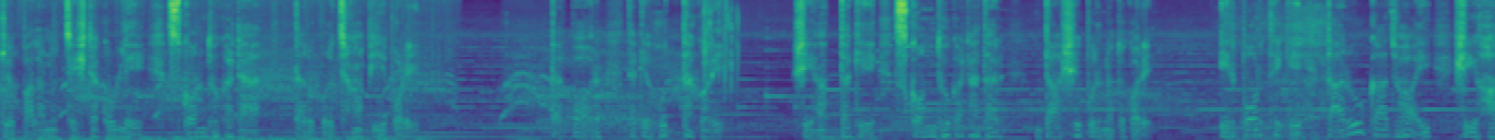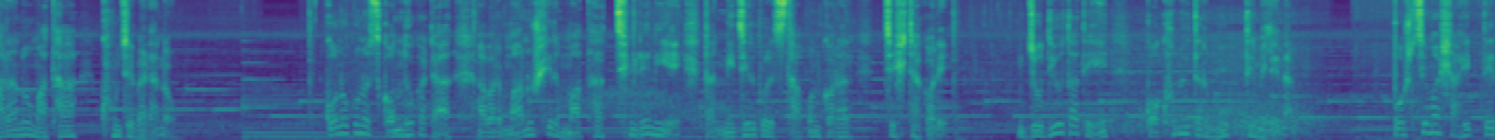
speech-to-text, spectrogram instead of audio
কেউ পালানোর চেষ্টা করলে স্কন্ধকাটা তার উপর ঝাঁপিয়ে পড়ে। তারপর তাকে হত্যা করে। সেই আত্মাকে স্কন্ধকাটা তার দাসে পরিণত করে। এরপর থেকে তারও কাজ হয় সেই হারানো মাথা খুঁজে বেড়ানো। কোনো কোনো স্কন্ধকাটা আবার মানুষের মাথা ছিঁড়ে নিয়ে তার নিজের বলে স্থাপন করার চেষ্টা করে। যদিও তাতে কখনোই তার মুক্তি মেলে না। পশ্চিমা সাহিত্যের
